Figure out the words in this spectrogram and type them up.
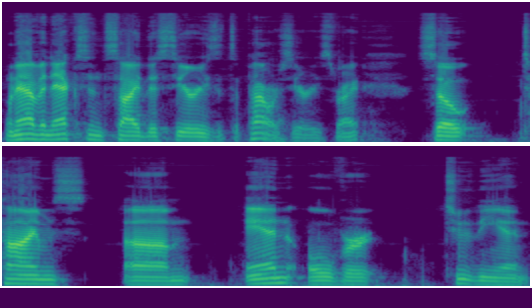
when I have an x inside this series, it's a power series, right? So times um, n over 2 to the n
